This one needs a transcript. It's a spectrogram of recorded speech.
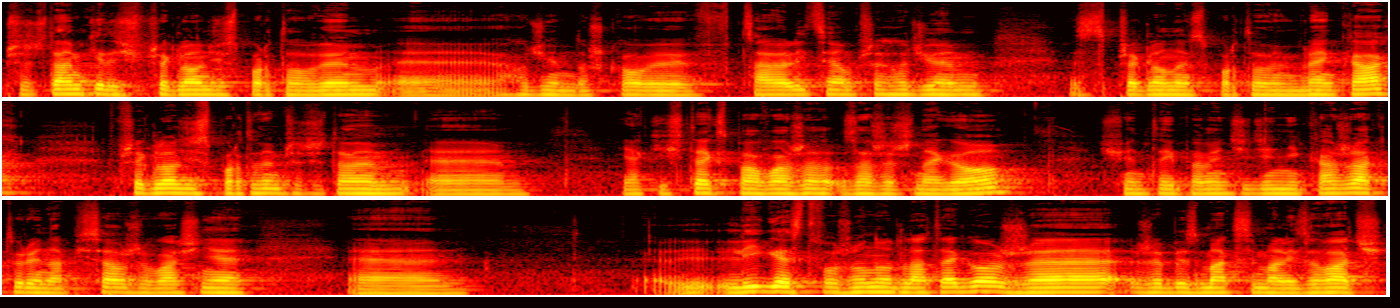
Przeczytałem kiedyś w przeglądzie sportowym, e, chodziłem do szkoły, w całe liceum przechodziłem z przeglądem sportowym w rękach. W przeglądzie sportowym przeczytałem jakiś tekst Pawła Zarzecznego, świętej pamięci dziennikarza, który napisał, że właśnie ligę stworzono dlatego, że, żeby zmaksymalizować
